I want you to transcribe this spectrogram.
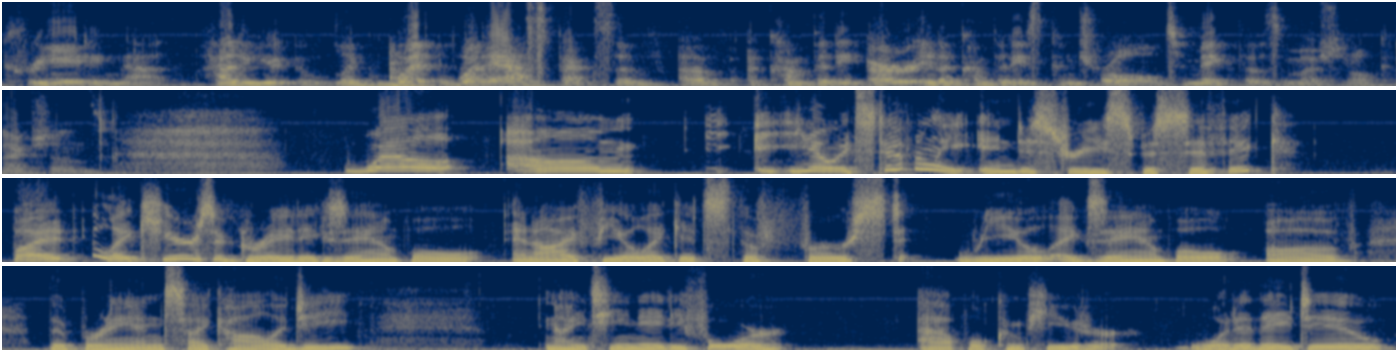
creating that? How do you, like, what, what aspects of, of a company, or in a company's control to make those emotional connections? Well, um, you know, it's definitely industry specific, but like here's a great example, and I feel like it's the first real example of the brand psychology. 1984, Apple Computer. What do they do?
